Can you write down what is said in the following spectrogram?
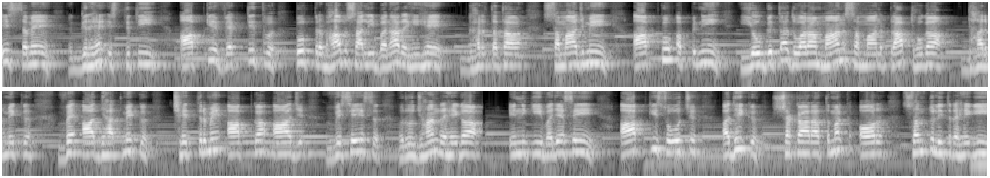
इस समय ग्रह स्थिति आपके व्यक्तित्व को प्रभावशाली बना रही है। घर तथा समाज में आपको अपनी योग्यता द्वारा मान सम्मान प्राप्त होगा। धार्मिक व आध्यात्मिक क्षेत्र में आपका आज विशेष रुझान रहेगा। इनकी वजह से आपकी सोच अधिक सकारात्मक और संतुलित रहेगी।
